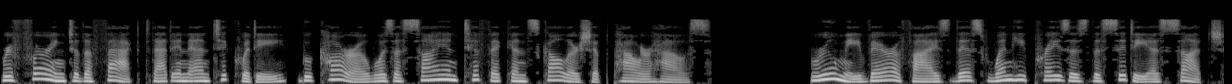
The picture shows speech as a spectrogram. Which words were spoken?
referring to the fact that in antiquity, Bukhara was a scientific and scholarship powerhouse. Rumi verifies this when he praises the city as such.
